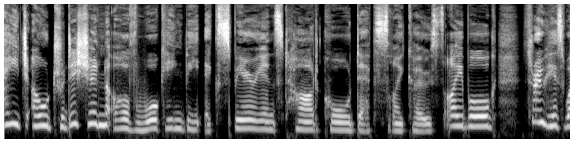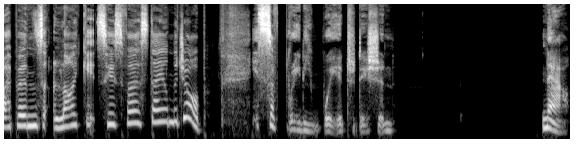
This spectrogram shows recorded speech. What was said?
age old tradition of walking the experienced hardcore death psycho cyborg through his weapons like it's his first day on the job. It's a really weird tradition. Now,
